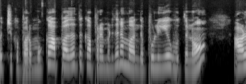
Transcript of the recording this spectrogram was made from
வச்சுக்க போகிறோம் முக்கால் பதத்துக்கு அப்புறமேட்டு தான் நம்ம அந்த புளியே ஊற்றணும் அவ்வளோ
